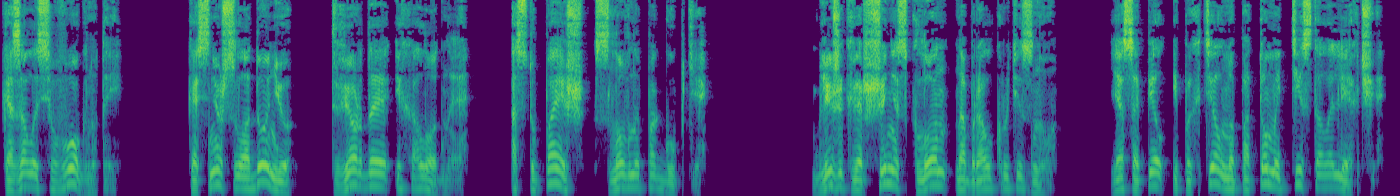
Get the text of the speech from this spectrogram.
казалась вогнутой. Коснешься ладонью — твердая и холодная, а ступаешь словно по губке. Ближе к вершине склон набрал крутизну. Я сопел и пыхтел, но потом идти стало легче.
